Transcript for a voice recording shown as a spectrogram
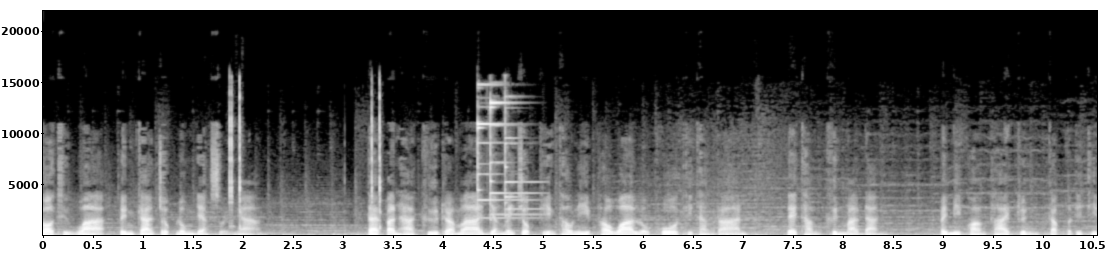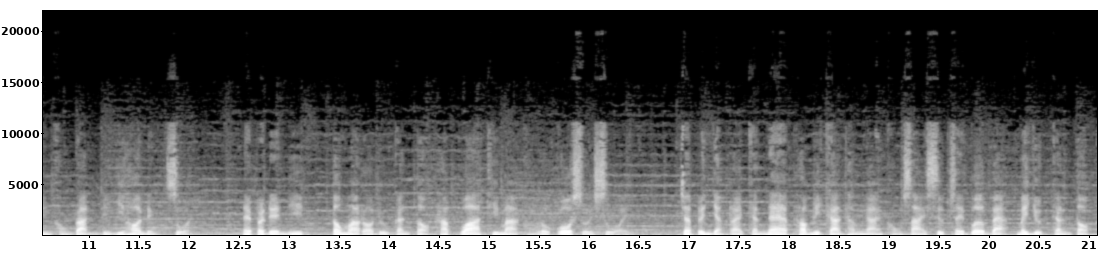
ก็ถือว่าเป็นการจบลงอย่างสวยงาม แต่ปัญหาคือดราม่ายังไม่จบเพียงเท่านี้เพราะว่าโลโก้ที่ทางร้านได้ทำขึ้นมาดัน ไปมีความคล้ายคลึงกับปฏิทินของแบรนด์ยี่ห้อหนึ่งส่วน ในประเด็นนี้ต้องมารอดูกันต่อครับว่าที่มาของโลโก้สวยๆ จะเป็นอย่างไรกันแน่เพราะมีการทำงานของสายสืบไซเบอร์แบบไม่หยุดกันต่อไป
